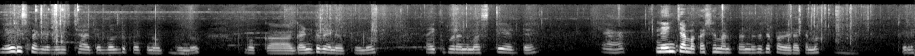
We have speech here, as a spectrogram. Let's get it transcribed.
ಲೇಡೀಸ್ನಕ್ಲಿಗೆ ಹೆಚ್ಚಾದ ಬೊಲ್ದು ಪೋಪುನ ಒಪ್ಪುಂಡು ಬೊಕ್ಕ ಗಂಟು ಬೇನೆ ಒಪ್ಪುಂಡು ಐಕ್ ಪೂರ ಮಸ್ತಿ ಎಡ್ಡೆ ನೆಂಚಮ್ಮ ಕಷ ಮಲ್ಪಂದು ಜಪ್ಪ ಬೇಡತ್ತಮ್ಮ ತುಳೆ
